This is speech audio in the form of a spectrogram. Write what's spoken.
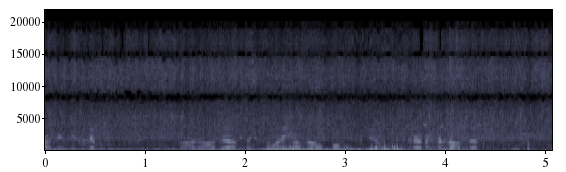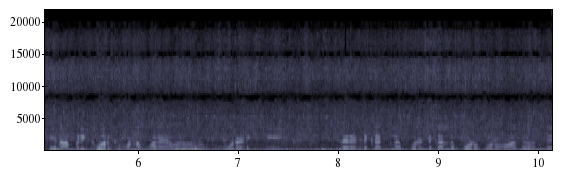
தண்ணி நிற்கணும் அதாவது அந்த க்யூரிங் வந்து ரொம்ப முக்கியம். சில இடங்களில் வந்து சுற்றி நான் பிரிக் ஒர்க் பண்ண போகிறேன் ஒரு ஒரு அடிக்கு இல்லை ரெண்டு கட்டில் இப்போ ரெண்டு கல் போட போகிறோம் அது வந்து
